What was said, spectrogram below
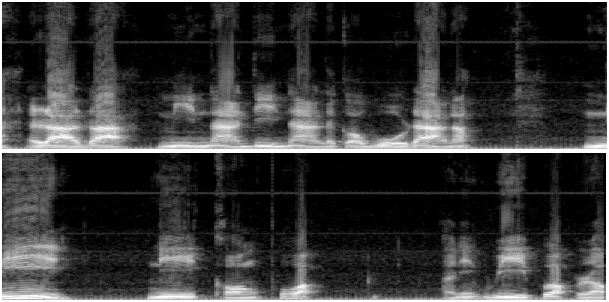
นะรารามีหน้าดีหน้าแล้วก็ vora เนาะนี่นี่ของพวก อันนี้ we พวกเรา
